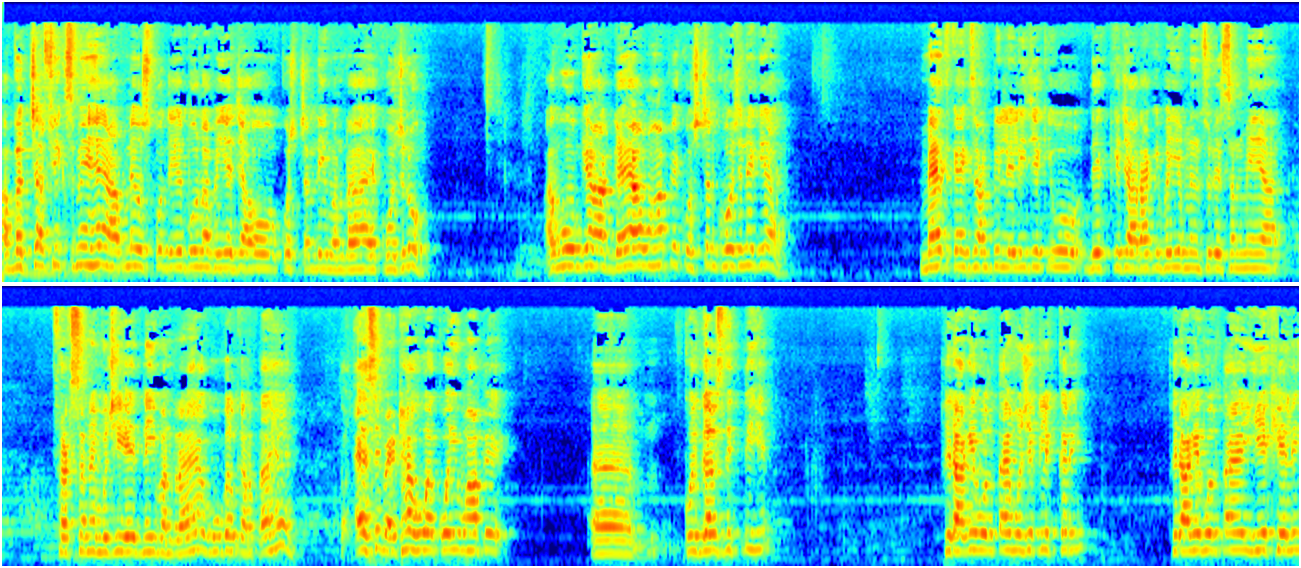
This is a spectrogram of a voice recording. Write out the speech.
अब बच्चा फिक्स में है आपने उसको दे बोला भैया जाओ क्वेश्चन नहीं बन रहा है खोज लो। अब वो गया गया वहाँ पे क्वेश्चन खोजने गया। मैथ का एग्ज़ाम्पल ले लीजिए कि वो देख के जा रहा कि भैया मेंसुरेशन में या फ्रैक्शन में मुझे ये नहीं बन रहा है गूगल करता है। तो ऐसे बैठा हुआ कोई वहाँ पे आ, कोई गर्ल्स दिखती है। फिर आगे बोलता है मुझे क्लिक करें। फिर आगे बोलता है ये खेलें।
